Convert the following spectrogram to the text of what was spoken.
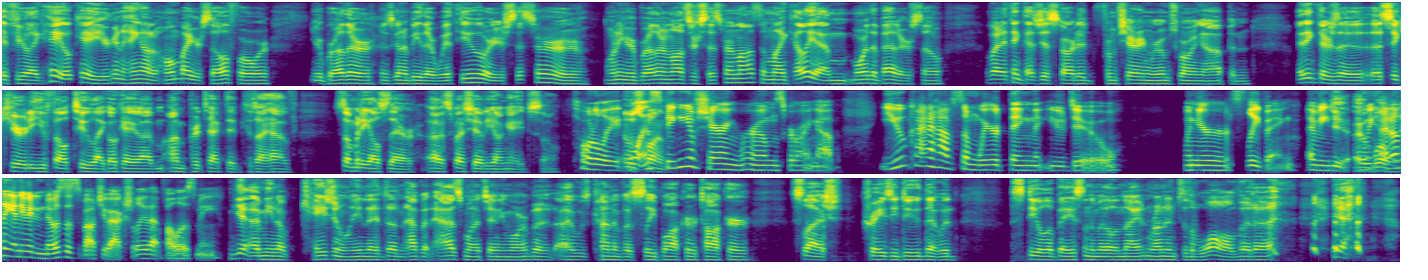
if you're like, hey, okay, you're gonna hang out at home by yourself or your brother is gonna be there with you or your sister or one of your brother in laws or sister in laws, I'm like, hell yeah, more the better. So but I think that's just started from sharing rooms growing up and I think there's a, a security you felt too, like, okay, I'm I'm protected because I have somebody else there, uh, especially at a young age. So Totally. Well, and speaking of sharing rooms growing up, you kind of have some weird thing that you do when you're sleeping. I mean, Yeah, uh, we- I don't think anybody knows this about you actually that follows me. Yeah, I mean, occasionally that doesn't happen as much anymore, but I was kind of a sleepwalker, talker, slash crazy dude that would steal a base in the middle of the night and run into the wall. But uh, yeah,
